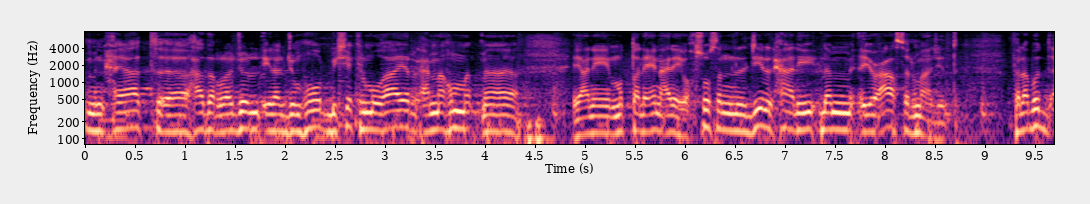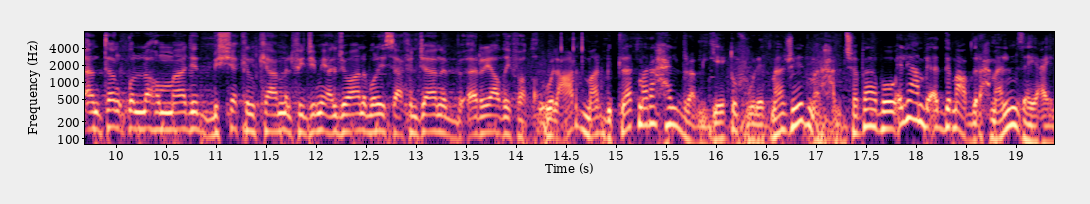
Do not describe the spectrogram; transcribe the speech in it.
من حياة هذا الرجل إلى الجمهور بشكل مغاير عما هم يعني مطلعين عليه وخصوصا الجيل الحالي لم يعاصر ماجد. فلا بد أن تنقل لهم ماجد بالشكل الكامل في جميع الجوانب وليس في الجانب الرياضي فقط. والعرض مر بثلاث مراحل درامية. طفولة ماجد مرحلة شبابه اللي عم بيقدم عبد الرحمن المزيعل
